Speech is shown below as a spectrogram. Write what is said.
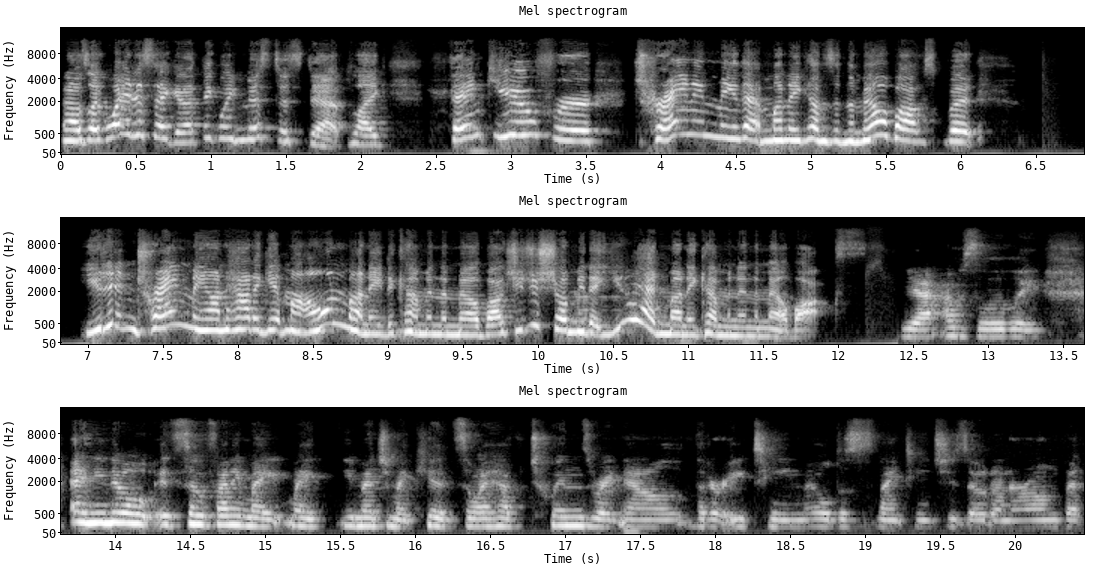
And I was like, wait a second, I think we missed a step. Like, thank you for training me that money comes in the mailbox, but you didn't train me on how to get my own money to come in the mailbox. You just showed me that you had money coming in the mailbox. Yeah, absolutely. And you know, it's so funny. My my you mentioned my kids. So I have twins right now that are 18. My oldest is 19. She's out on her own, but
